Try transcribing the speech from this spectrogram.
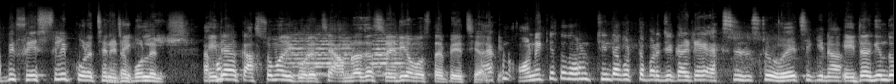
আপনি ফেস স্লিপ করেছেন এটা বললেন। এটা কাস্টমারই করেছে আমরা জাস্ট রেডি অবস্থায় পেয়েছি এখন অনেকে তো ধরুন চিন্তা করতে পারে যে গাড়িটা অ্যাক্সিডেন্ট হয়েছে কিনা। এটার কিন্তু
